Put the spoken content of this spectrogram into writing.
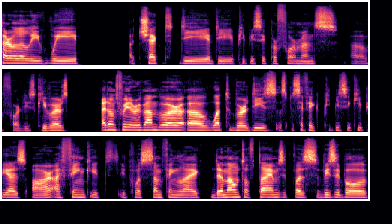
parallelly, we uh, checked the the PPC performance uh, for these keywords. I don't really remember uh, what were these specific PPC KPIs are. I think it it was something like the amount of times it was visible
